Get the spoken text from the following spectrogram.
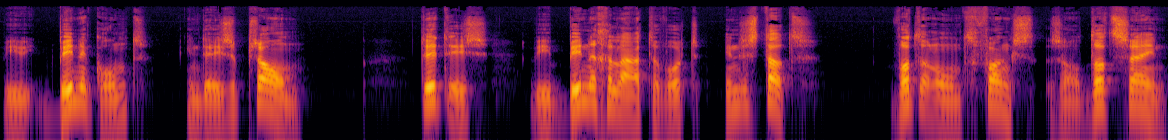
wie binnenkomt in deze psalm. Dit is wie binnengelaten wordt in de stad. Wat een ontvangst zal dat zijn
